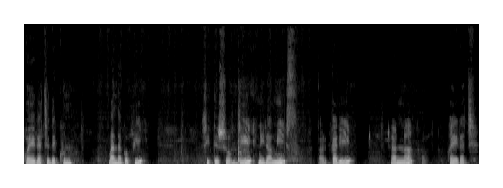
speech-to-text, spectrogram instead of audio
হয়ে গেছে দেখুন বাঁধাকপি। শীতের সবজি নিরামিষ তরকারি রান্না হয়ে গেছে।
